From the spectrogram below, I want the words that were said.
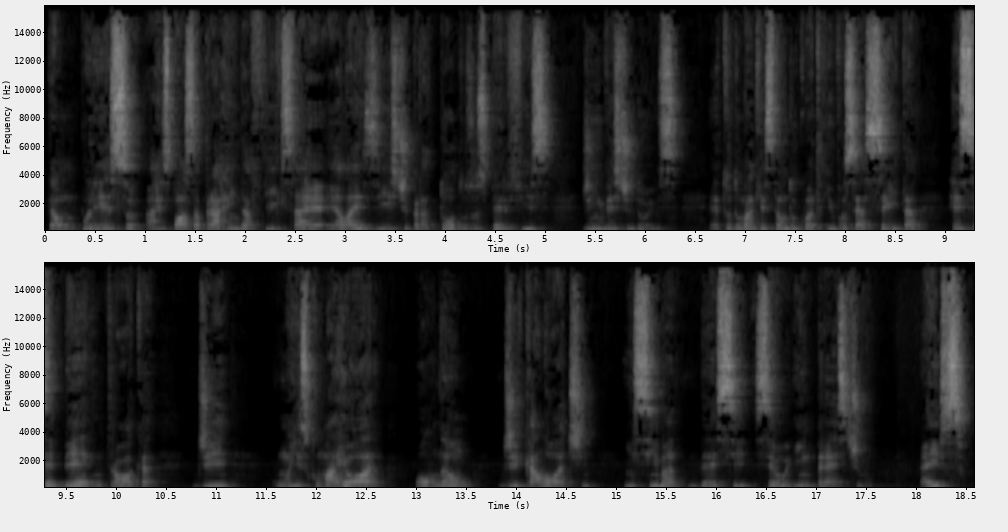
Então, por isso, a resposta para a renda fixa é ela existe para todos os perfis de investidores. É tudo uma questão do quanto que você aceita receber em troca de um risco maior ou não de calote em cima desse seu empréstimo. É isso.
